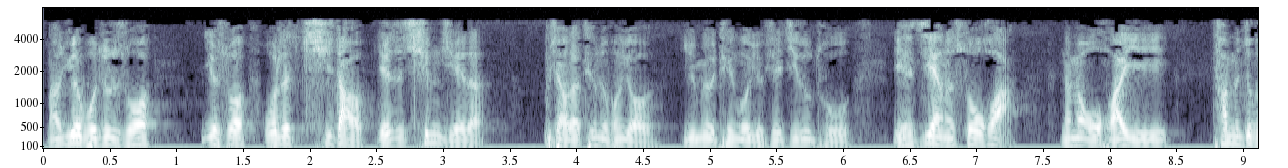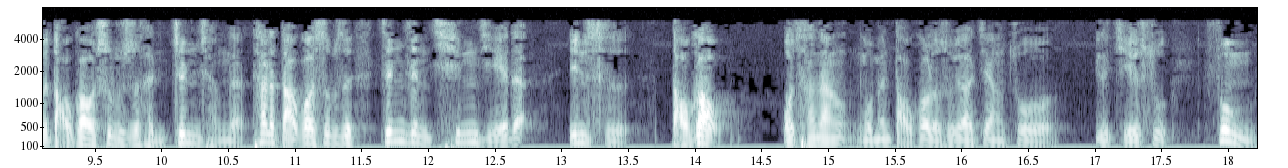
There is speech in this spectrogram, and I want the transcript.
那约伯就是说，又说我的祈祷也是清洁的。不晓得听众朋友有没有听过有些基督徒也是这样的说话？那么我怀疑他们这个祷告是不是很真诚的？他的祷告是不是真正清洁的？因此，祷告，我常常我们祷告的时候要这样做一个结束，奉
